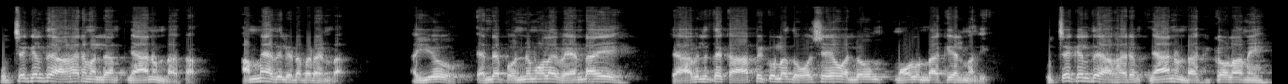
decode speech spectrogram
ഉച്ചക്കലത്തെ ആഹാരമെല്ലാം ഞാനുണ്ടാക്കാം. അമ്മ അതിൽ ഇടപെടേണ്ട. അയ്യോ എന്റെ പൊന്നുമോളെ വേണ്ടായേ. രാവിലത്തെ കാപ്പിക്കുള്ള ദോശയോ വല്ലവും മോൾ ഉണ്ടാക്കിയാൽ മതി. ഉച്ചക്കലത്തെ ആഹാരം ഞാൻ ഉണ്ടാക്കിക്കോളാമേ.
